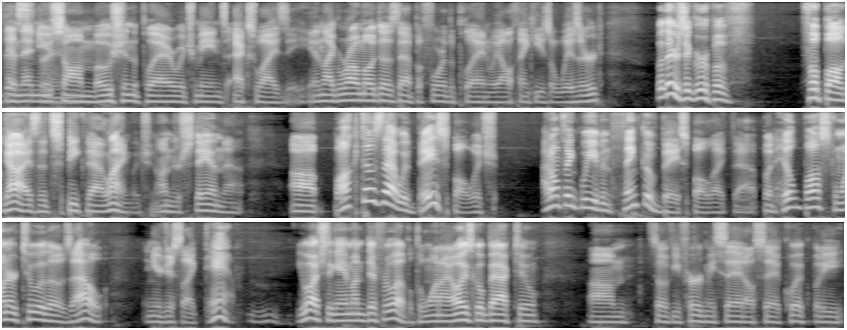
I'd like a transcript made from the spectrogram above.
this and then you thing. saw him motion the player, which means X, Y, Z. And like Romo does that before the play, and we all think he's a wizard. But there's a group of football guys that speak that language and understand that. Uh, Buck does that with baseball, which I don't think we even think of baseball like that. But he'll bust one or two of those out, and you're just like, damn, you watch the game on a different level. The one I always go back to. Um, so if you've heard me say it, I'll say it quick. But he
